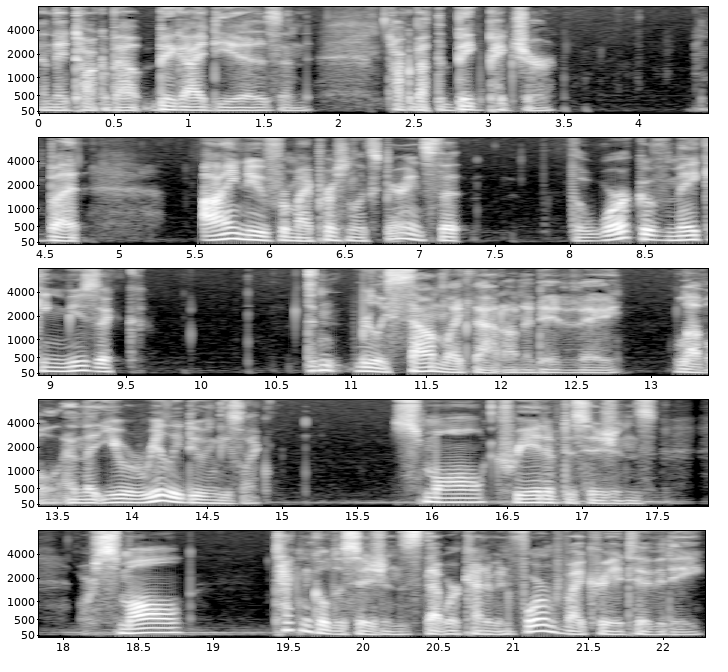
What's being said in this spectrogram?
and they'd talk about big ideas and talk about the big picture. But I knew from my personal experience that the work of making music didn't really sound like that on a day to day level, and that you were really doing these like small creative decisions or small technical decisions that were kind of informed by creativity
